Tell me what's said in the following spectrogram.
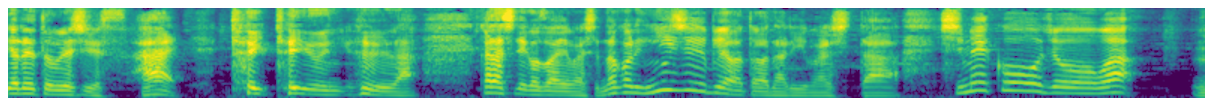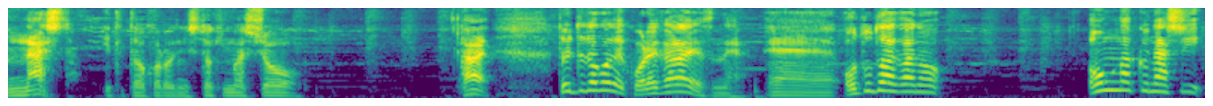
やれると嬉しいです。はい。といったいう風な形でございまして、残り20秒となりました。締め工場はなしといったところにしときましょう。はい。といったところでこれからですね、えー、音高の音楽なし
